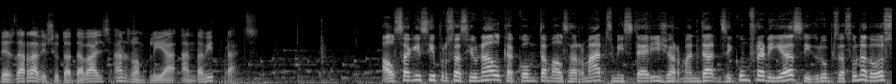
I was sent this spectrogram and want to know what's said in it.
Des de Ràdio Ciutat de Valls ens ho amplia en David Prats. El seguici processional, que compta amb els armats, misteris, germandats i confraries i grups de sonadors,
